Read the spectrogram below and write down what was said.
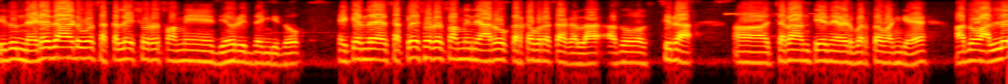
ಇದು ನಡೆದಾಡುವ ಸಕಲೇಶ್ವರ ಸ್ವಾಮಿ ದೇವ್ರಿದ್ದಂಗಿದು. ಯಾಕೆಂದ್ರೆ ಸಕಲೇಶ್ವರ ಸ್ವಾಮಿನ ಯಾರು ಕರ್ಕೊಬರಕ್ಕಾಗಲ್ಲ ಅದು ಸ್ಥಿರ ಚರ ಅಂತ ಏನ್ ಎರಡು ಬರ್ತಾವ ಹಂಗೆ. ಅದು ಅಲ್ಲೇ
